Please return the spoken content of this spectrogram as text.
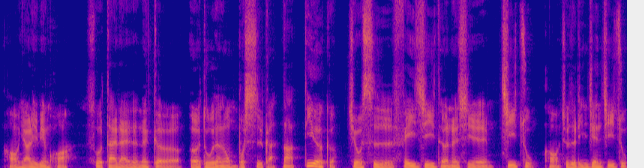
好压力变化。所带来的那个耳朵的那种不适感。那第二个就是飞机的那些机组哦，就是零件机组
